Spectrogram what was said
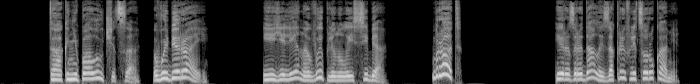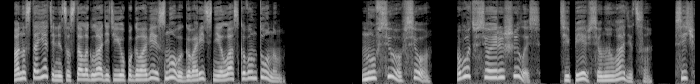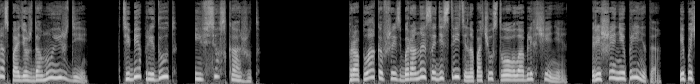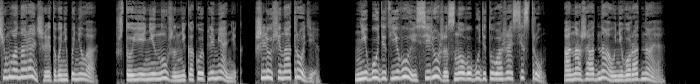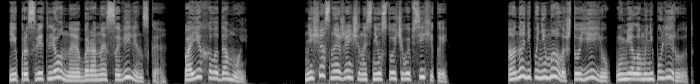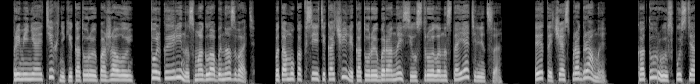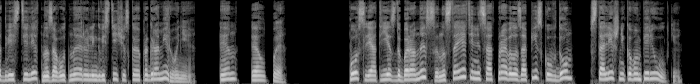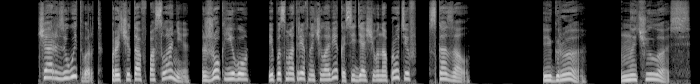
«Так не получится! Выбирай!» И Елена выплюнула из себя. «Брат!» И разрыдалась, закрыв лицо руками. А настоятельница стала гладить ее по голове и снова говорить с ней ласковым тоном. «Ну все, все, вот все и решилось. Теперь все наладится. Сейчас пойдешь домой и жди. Тебе придут и все скажут. Проплакавшись, баронесса действительно почувствовала облегчение. Решение принято. И почему она раньше этого не поняла? Что ей не нужен никакой племянник, шлюхи на отродье. Не будет его, и Сережа снова будет уважать сестру. Она же одна у него родная. И просветленная баронесса Виленская поехала домой. Несчастная женщина с неустойчивой психикой, она не понимала, что ею умело манипулируют, применяя техники, которую, пожалуй, только Ирина смогла бы назвать, потому как все эти качели, которые баронессе устроила настоятельница, это часть программы, которую спустя 200 лет назовут нейролингвистическое программирование, НЛП. После отъезда баронессы настоятельница отправила записку в дом в Столешниковом переулке. Чарльз Уитвард, прочитав послание, сжег его и, посмотрев на человека, сидящего напротив, сказал. «Игра началась».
